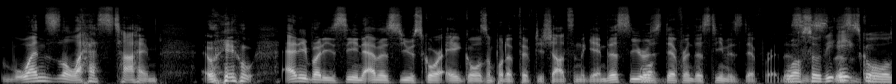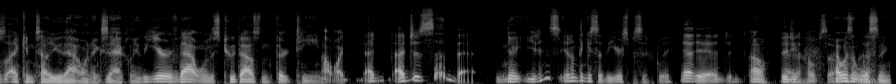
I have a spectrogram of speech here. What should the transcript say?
When's the last time anybody's seen MSU score eight goals and put up 50 shots in the game? This year Well- is different. This team is different. This well, is- so the eight cool. goals, I can tell you that one exactly. The year of that one is 2013. Oh, I, I, I just said that. No, you didn't. I don't think you said the year specifically. Yeah, yeah, I did. Oh, did I you? hope so. I wasn't Uh, listening.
